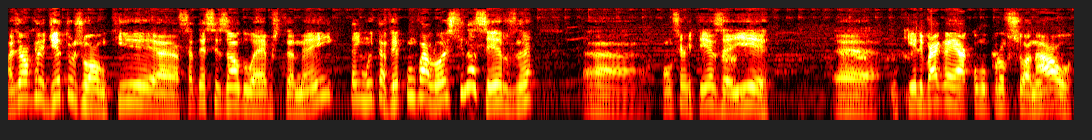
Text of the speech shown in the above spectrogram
Mas eu acredito, João, que essa decisão do Herbert também tem muito a ver com valores financeiros, né? Ah, com certeza aí é, o que ele vai ganhar como profissional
